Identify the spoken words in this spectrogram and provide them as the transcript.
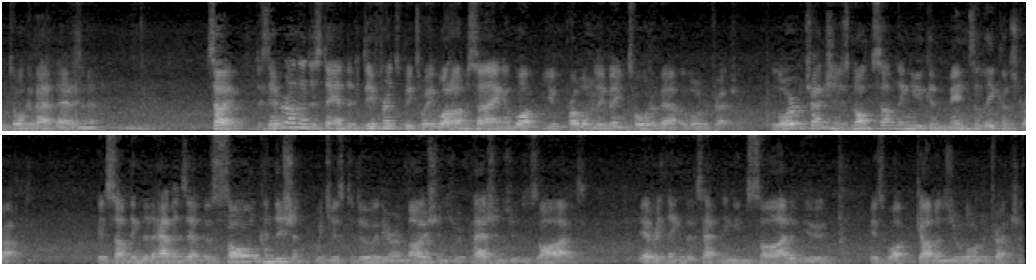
We'll talk about that in a minute. So, does everyone understand the difference between what I'm saying and what you've probably been taught about the law of attraction? The law of attraction is not something you can mentally construct. It's something that happens at the soul condition, which is to do with your emotions, your passions, your desires. Everything that's happening inside of you is what governs your law of attraction.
